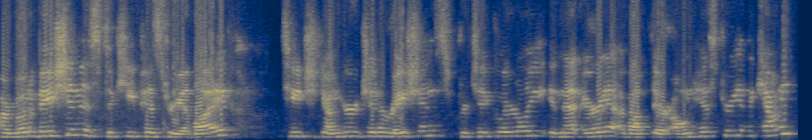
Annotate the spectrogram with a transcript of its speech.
Our motivation is to keep history alive, teach younger generations, particularly in that area, about their own history in the county.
